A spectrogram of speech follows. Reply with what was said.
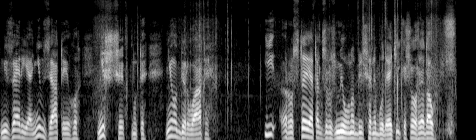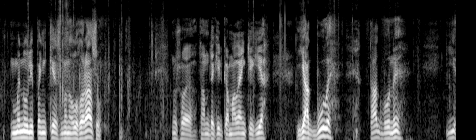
мізерія, ні взяти його, ні щипнути, ні обірвати. І рости, я так зрозумів, воно більше не буде. Я тільки що оглядав минулі пеньки з минулого разу. Ну що, там декілька маленьких є. Як були, так вони і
